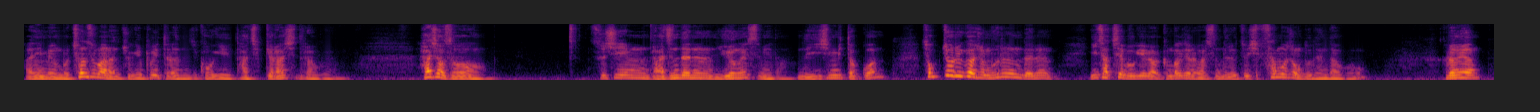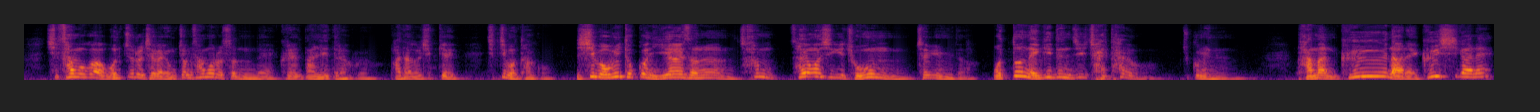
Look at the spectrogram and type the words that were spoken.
아니면 뭐 천수만한 쪽에 포인트라든지 거기 다 집결하시더라고요. 하셔서 수심 낮은 데는 유용했습니다. 근데 20m권 속조류가 좀 흐르는 데는 이 자체 무게가 금방 전에 말씀드렸죠. 13호 정도 된다고. 그러면 13호가 원줄을 제가 0.35를 썼는데 그래 난리더라고요. 바닥을 쉽게 찍지 못하고. 15m권 이하에서는 참 사용하시기 좋은 잽입니다. 어떤 애기든지 잘 타요. 쭈꾸미는. 다만 그 날에 그 시간에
